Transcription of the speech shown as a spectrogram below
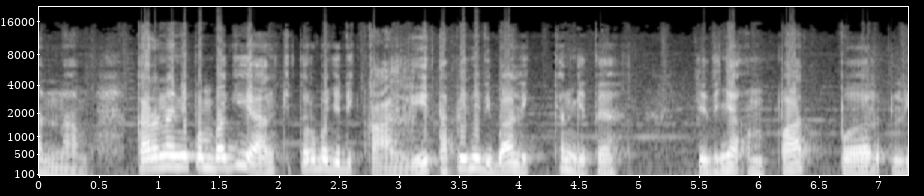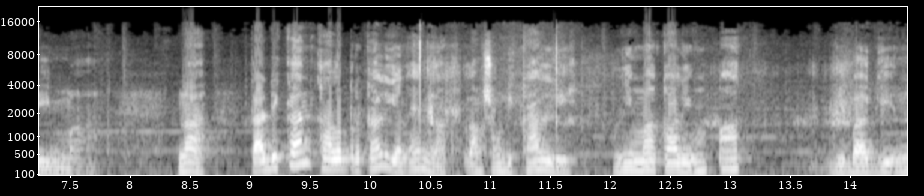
6 karena ini pembagian kita rubah jadi kali tapi ini dibalik kan gitu. Jadinya 4 per 5 nah tadi kan kalau perkalian enak langsung dikali. 5 kali 4 dibagi 6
